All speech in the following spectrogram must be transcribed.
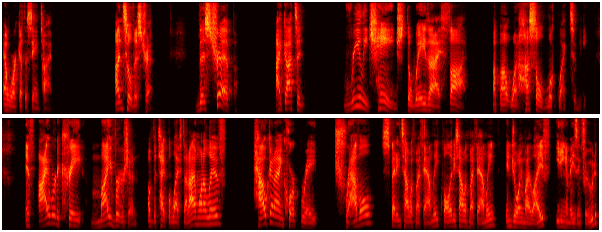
and work at the same time. Until this trip. This trip, I got to really change the way that I thought about what hustle looked like to me. If I were to create my version of the type of life that I want to live, how can I incorporate travel, spending time with my family, quality time with my family, enjoying my life, eating amazing food,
